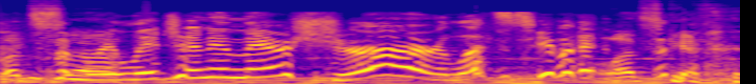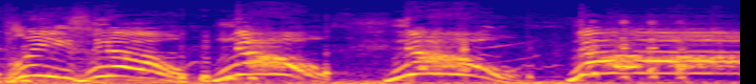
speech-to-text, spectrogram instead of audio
Let's Some uh, religion in there? Sure, let's do it. Let's get. Please, no! No! No! No!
